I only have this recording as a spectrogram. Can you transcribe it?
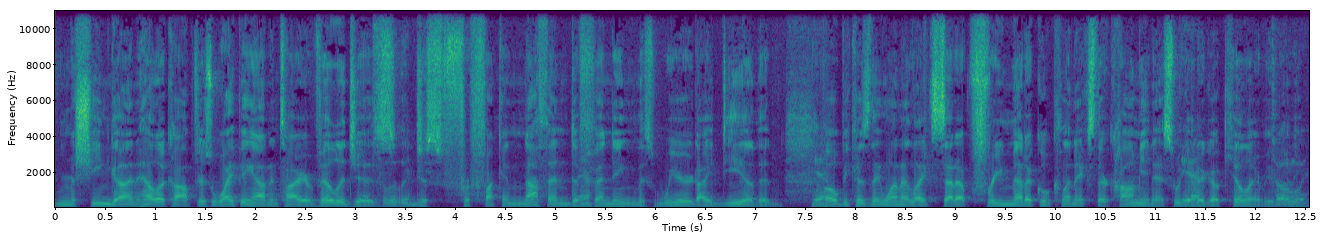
machine gun helicopters wiping out entire villages Absolutely. just for fucking nothing, defending this weird idea that Yeah. oh, because they want to like set up free medical clinics, they're communists. We Yeah. got to go kill everybody. Totally.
